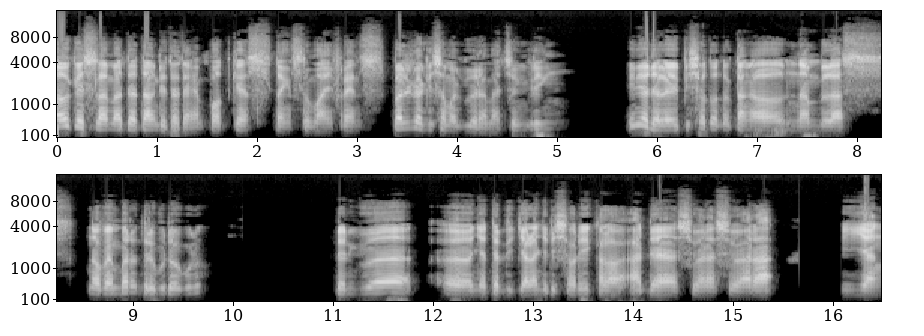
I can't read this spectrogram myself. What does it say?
Oke, selamat datang di TTM Podcast. Thanks to my friends. Balik lagi sama gue Rama Cengkring. Ini adalah episode untuk tanggal 16 November 2020. Dan gue uh, nyetir di jalan jadi sorry kalau ada suara-suara yang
